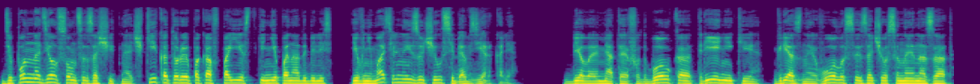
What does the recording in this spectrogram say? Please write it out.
Дюпон надел солнцезащитные очки, которые пока в поездке не понадобились, и внимательно изучил себя в зеркале. Белая мятая футболка, треники, грязные волосы, зачесанные назад.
